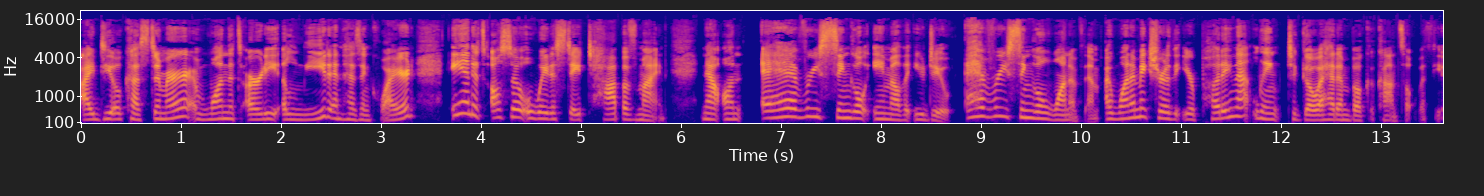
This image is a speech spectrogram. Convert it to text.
ideal customer and one that's already a lead and has inquired. And it's also a way to stay top of mind. Now, on every single email that you do, every single one of them, I want to make sure that you're putting that link to go ahead and book a consult with you.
